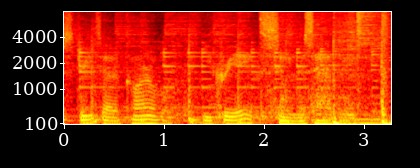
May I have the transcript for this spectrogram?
the streets at a carnival. You create the same as happening.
